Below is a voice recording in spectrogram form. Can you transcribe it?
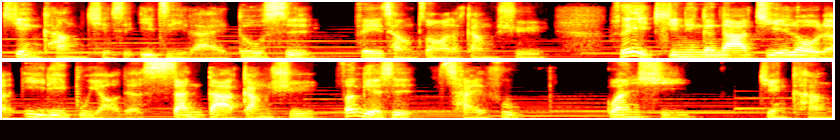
健康其实一直以来都是非常重要的刚需。所以今天跟大家揭露了屹立不摇的三大刚需，分别是财富、关系、健康。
